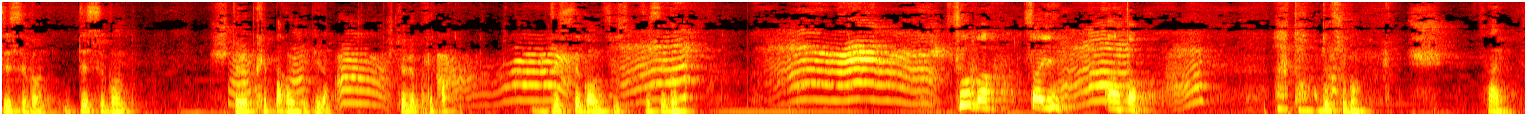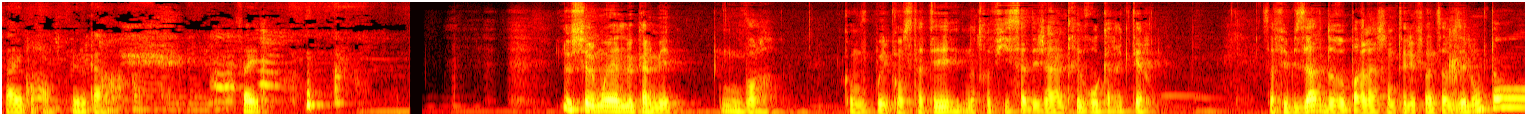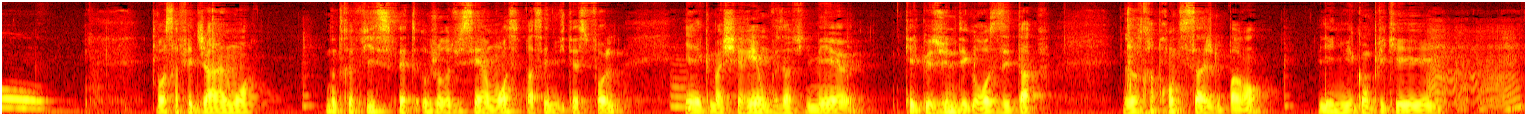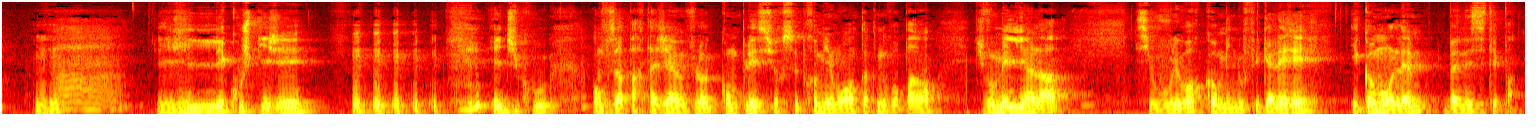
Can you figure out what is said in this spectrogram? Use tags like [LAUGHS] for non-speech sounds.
Deux secondes, deux secondes. Je te le prépare le bébé là. Je te le prépare. Deux secondes, fils, deux secondes. Ça va, ça y est. Attends. Attends, deux secondes. Ça y est, ça y est, papa. Je le calme. Ça y est. Le seul moyen de le calmer, voilà. Comme vous pouvez le constater, notre fils a déjà un très gros caractère. Ça fait bizarre de reparler à son téléphone, ça faisait longtemps. Bon, ça fait déjà un mois. Notre fils fête aujourd'hui, c'est un mois, c'est passé une vitesse folle. Et avec ma chérie, on vous a filmé euh, quelques-unes des grosses étapes de notre apprentissage de parents. Les nuits compliquées, mhm. les couches piégées. [LAUGHS] Et du coup, on vous a partagé un vlog complet sur ce premier mois en tant que nouveaux parents. Je vous mets le lien là. Si vous voulez voir comme il nous fait galérer et comme on l'aime, ben n'hésitez pas.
